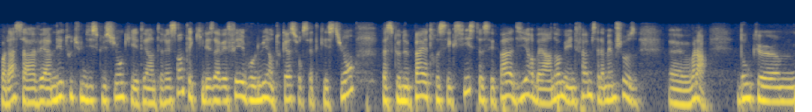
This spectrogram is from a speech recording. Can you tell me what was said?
Voilà, ça avait amené toute une discussion qui était intéressante et qui les avait fait évoluer en tout cas sur cette question, parce que ne pas être sexiste, c'est pas dire ben un homme et une femme c'est la même chose. Euh, voilà. Donc, euh,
